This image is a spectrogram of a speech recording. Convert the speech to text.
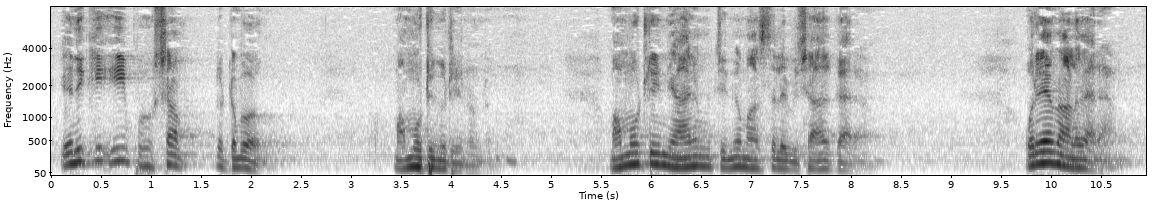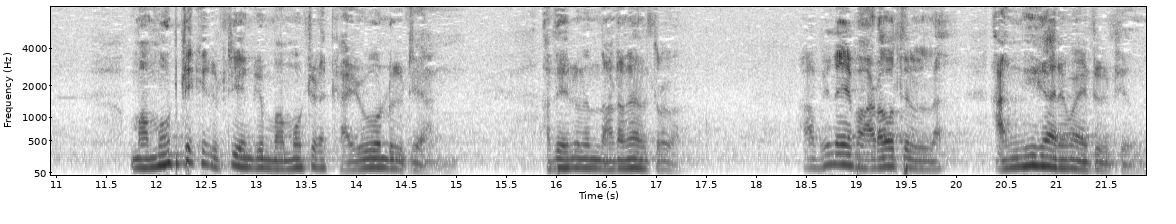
എനിക്ക് ഈ ഭൂഷണം കിട്ടുമ്പോൾ മമ്മൂട്ടിയും കിട്ടിയിട്ടുണ്ട് മമ്മൂട്ടിയും ഞാനും ചിങ്ങമാസത്തിലെ വിശാഖക്കാരാണ്. ഒരേ നാളുകാരാണ്. മമ്മൂട്ടിക്ക് കിട്ടിയെങ്കിൽ മമ്മൂട്ടിയുടെ കഴിവുകൊണ്ട് കിട്ടിയതാണ് അദ്ദേഹത്തിന് നടനത്തിലുള്ള അഭിനയ പാടവത്തിലുള്ള അംഗീകാരമായിട്ട് കിട്ടിയത്.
